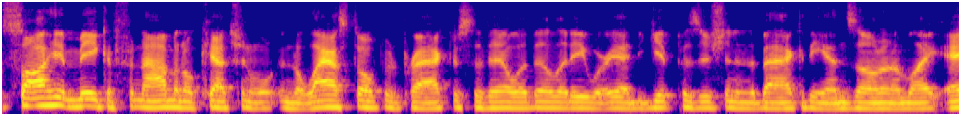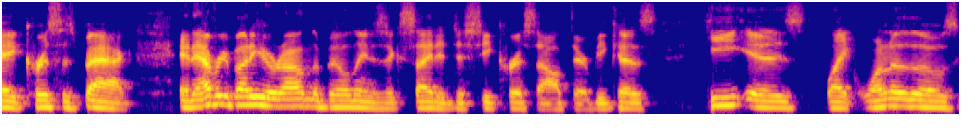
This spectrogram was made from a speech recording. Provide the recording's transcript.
saw him make a phenomenal catch in, in, the last open practice availability where he had to get position in the back of the end zone. And I'm like, hey, Chris is back. And everybody around the building is excited to see Chris out there because he is like one of those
